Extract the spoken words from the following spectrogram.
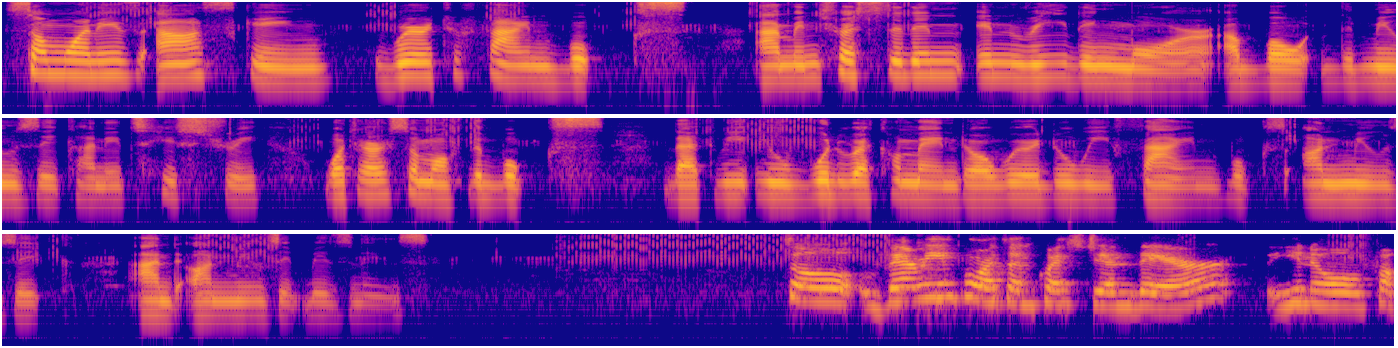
Someone is asking where to find books. I'm interested in, in reading more about the music and its history. What are some of the books that we, you would recommend, or where do we find books on music and on music business? So, very important question there. You know, for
